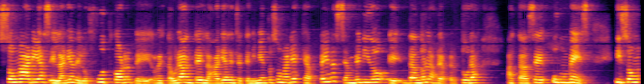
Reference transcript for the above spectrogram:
son áreas, el área de los food court, de restaurantes, las áreas de entretenimiento, son áreas que apenas se han venido eh, dando la reapertura hasta hace un mes y son,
